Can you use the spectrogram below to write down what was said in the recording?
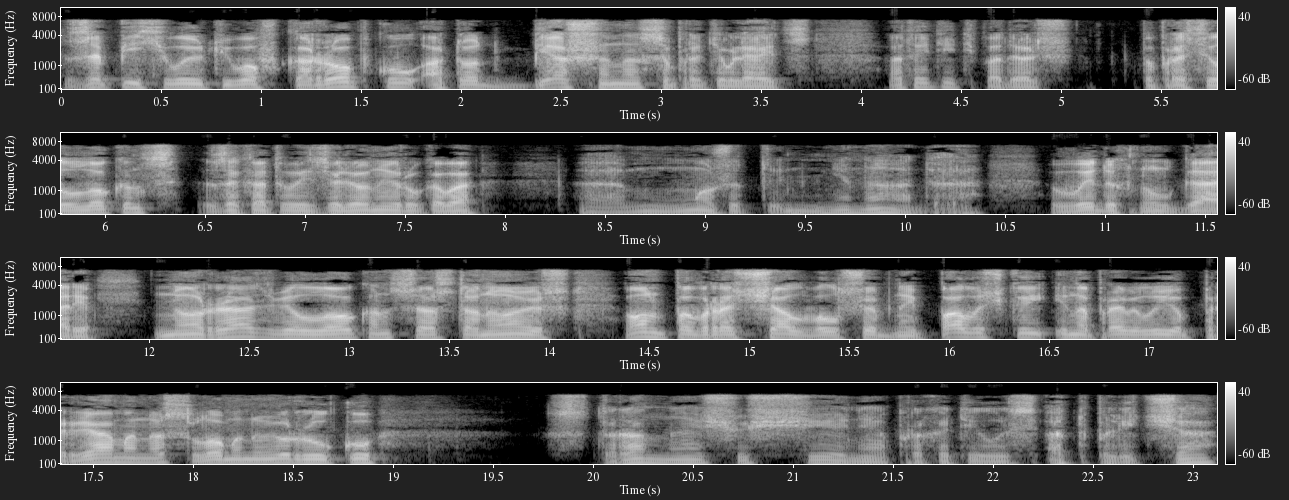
запихивают его в коробку, а тот бешено сопротивляется. — Отойдите подальше, — попросил Локонс, закатывая зеленые рукава. Э, «Может, не надо?» — выдохнул Гарри. «Но разве Локонса остановишь?» Он повращал волшебной палочкой и направил ее прямо на сломанную руку. Странное ощущение прокатилось от плеча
